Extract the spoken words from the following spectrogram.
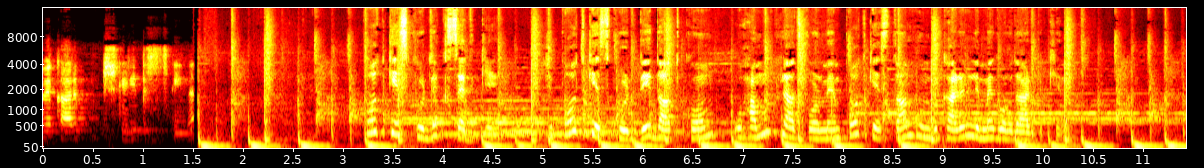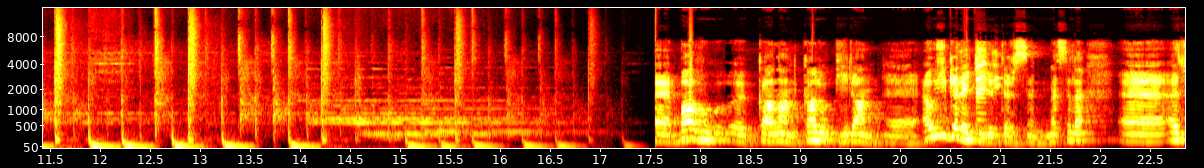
wê karib piştgirî bistînin Podcast Kurdî qise dike. Ji podcastkurdî.com û hemû platformên podcastan hûn dikarin li me guhdar bikin. باو کالان کالو پیران او جی گلکی دترسن مثلا از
